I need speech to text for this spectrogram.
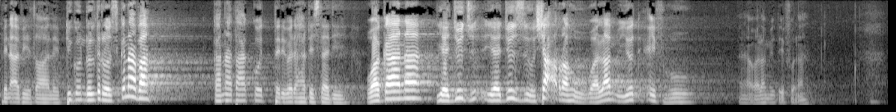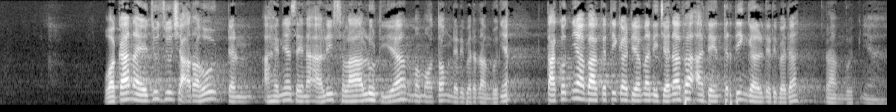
bin Abi Thalib. Digundul terus. Kenapa? Karena takut daripada hadis tadi. Wa kana yajuzu yajuzu sya'rahu wa lam yud'ifhu. Nah, wa lam yud'ifhu. Nah. Wakana ya juzu sya'rahu dan akhirnya Sayyidina Ali selalu dia memotong daripada rambutnya. Takutnya apa? Ketika dia mandi janabah ada yang tertinggal daripada rambutnya.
